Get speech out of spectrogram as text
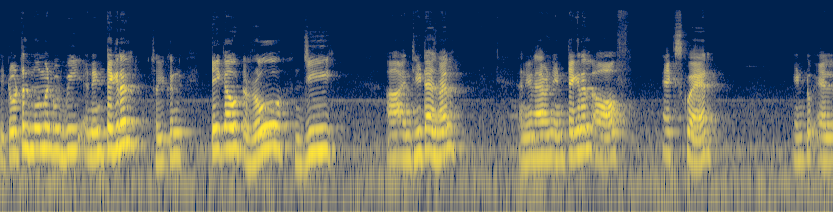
The total moment would be an integral. So you can take out rho g uh, and theta as well, and you'll have an integral of x square into L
